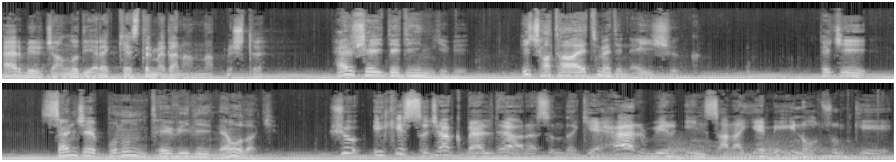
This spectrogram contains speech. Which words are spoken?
her bir canlı diyerek kestirmeden anlatmıştı. Her şey dediğin gibi. Hiç hata etmedin ey şık. Peki sence bunun tevili ne ola ki? Şu iki sıcak belde arasındaki her bir insana yemin olsun ki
